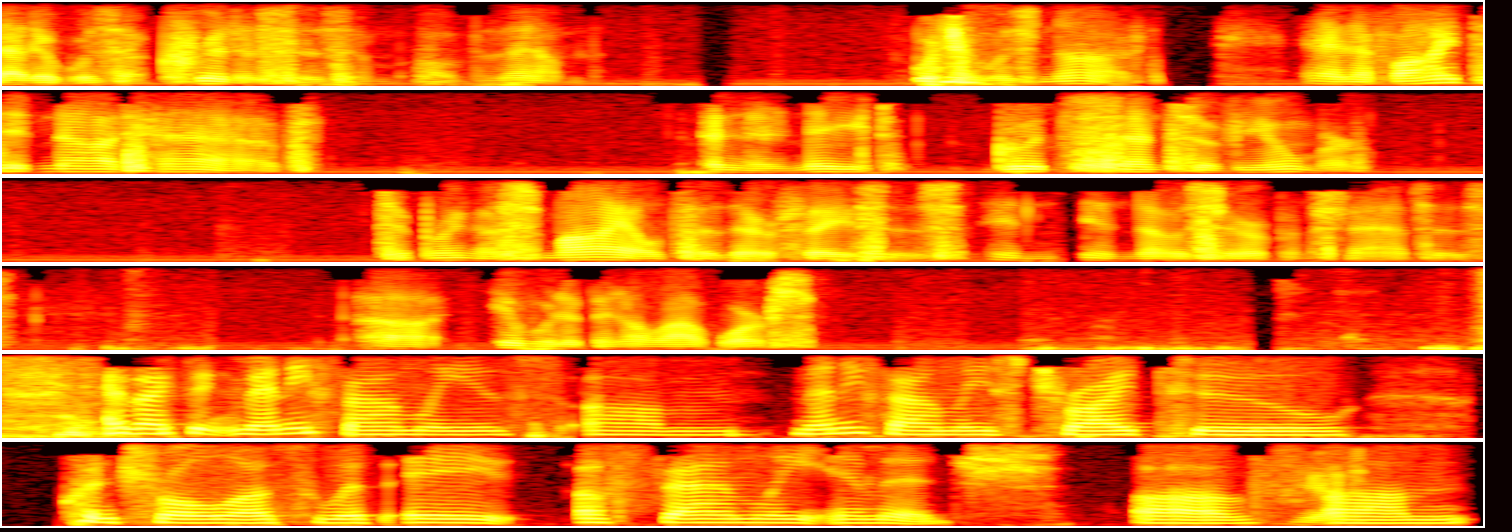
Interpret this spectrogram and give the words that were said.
that it was a criticism of them, which it was not. And if I did not have an innate good sense of humor to bring a smile to their faces in, in those circumstances, uh, it would have been a lot worse. And I think many families, um, many families try to control us with a a family image of yes. um,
